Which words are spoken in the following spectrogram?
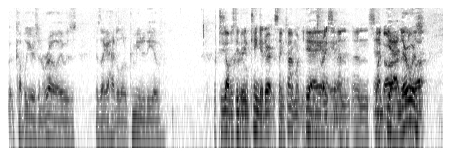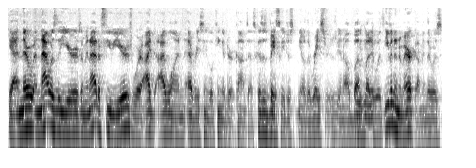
a couple years in a row, it was it was like I had a little community of Because you're obviously doing King of Dirt at the same time, weren't you? Yeah, yeah, racing yeah. and and And, yeah, and there all was that. yeah, and there and that was the years. I mean, I had a few years where I I won every single King of Dirt contest because it's basically just you know the racers, you know. But but mm-hmm. it was even in America. I mean, there was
